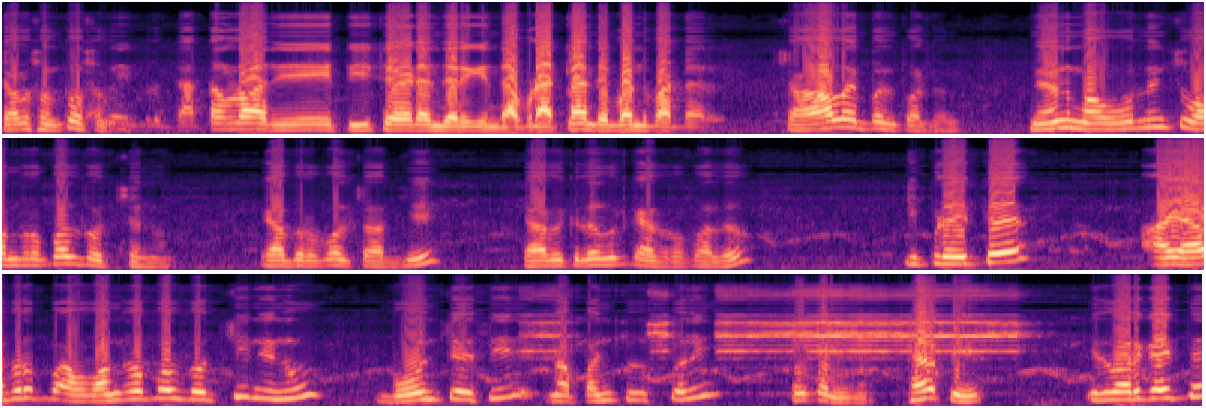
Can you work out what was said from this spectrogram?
చాలా సంతోషం. ఇప్పుడు గతంలో అది తీసేయడం జరిగింది. అప్పుడు ఎట్లాంటి ఇబ్బంది పడ్డారు? చాలా ఇబ్బంది పడ్డాను. నేను మా ఊరు నుంచి వంద రూపాయలతో వచ్చాను. యాభై రూపాయలు ఛార్జీ. యాభై కిలోమీటర్కి యాభై రూపాయలు. ఇప్పుడైతే ఆ యాభై రూపాయలు వంద రూపాయలతో వచ్చి నేను భోజనం చేసి నా పని చూసుకొని చూస్తాను హ్యాపీ. ఇదివరకు అయితే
